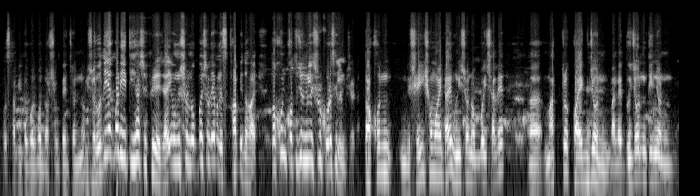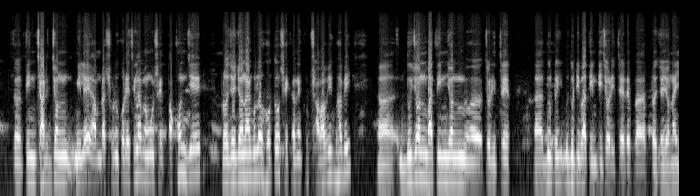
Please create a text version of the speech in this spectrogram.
উপস্থাপিত করব দর্শকদের জন্য। যদি একবার ইতিহাসে ফিরে যাই উনিশশো নব্বই সালে যখন স্থাপিত হয় তখন কতজন মিলে শুরু করেছিলেন বিষয়টা? তখন সেই সময়টায় উনিশশো নব্বই সালে মাত্র কয়েকজন মানে দুজন, তিনজন, তিন, চারজন মিলে আমরা শুরু করেছিলাম এবং সে তখন যে প্রযোজনাগুলো হতো সেখানে খুব স্বাভাবিকভাবেই দুজন বা তিনজন চরিত্রের দুটি দুটি বা তিনটি চরিত্রের প্রযোজনাই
